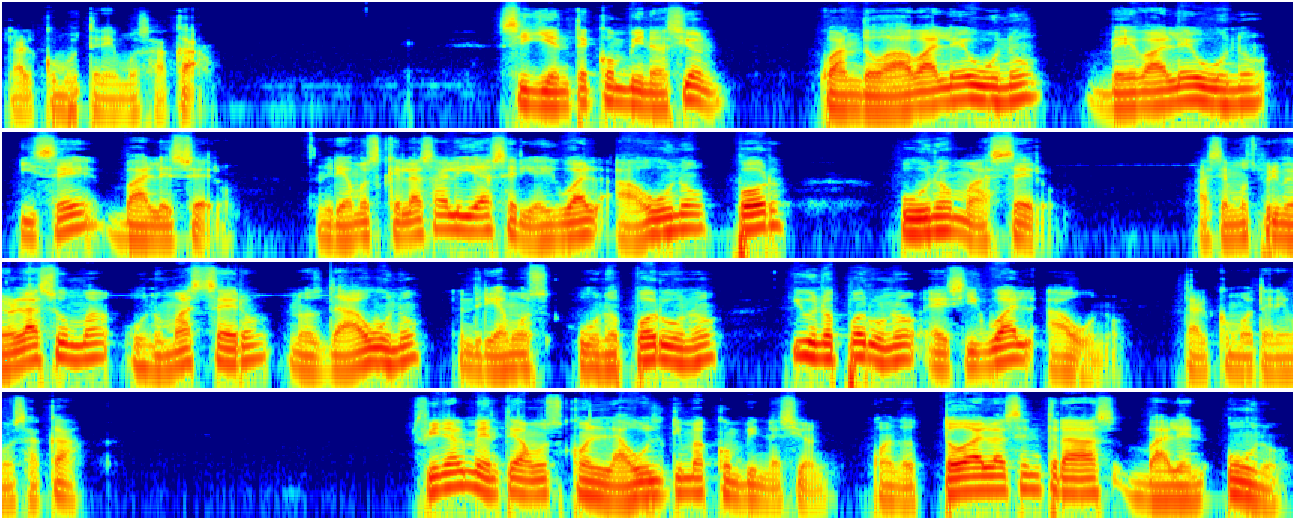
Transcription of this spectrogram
tal como tenemos acá. Siguiente combinación. Cuando A vale 1, B vale 1 y C vale 0. Tendríamos que la salida sería igual a 1 por 1 más 0. Hacemos primero la suma, 1 más 0 nos da 1, tendríamos 1 por 1 y 1 por 1 es igual a 1, tal como tenemos acá. Finalmente vamos con la última combinación, cuando todas las entradas valen 1.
